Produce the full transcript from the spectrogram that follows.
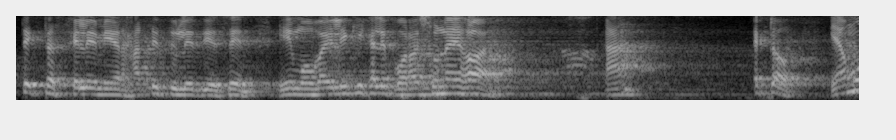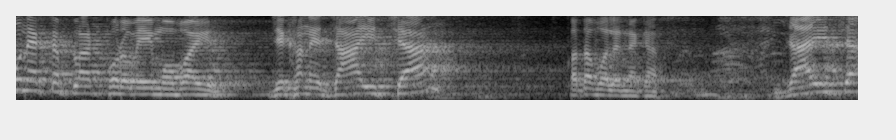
প্রত্যেকটা ছেলে মেয়ের হাতে তুলে দিয়েছেন। এই মোবাইলে কি খালি পড়াশোনায় হয়? হ্যাঁ? একটা, এমন একটা প্ল্যাটফর্ম এই মোবাইল যেখানে যা ইচ্ছা, কথা বলেন না কেন? যা ইচ্ছা,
